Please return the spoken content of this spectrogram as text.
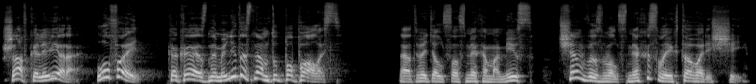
Шавка Лиера! Луфей! Какая знаменитость нам тут попалась!» Ответил со смехом Амис, чем вызвал смех и своих товарищей.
